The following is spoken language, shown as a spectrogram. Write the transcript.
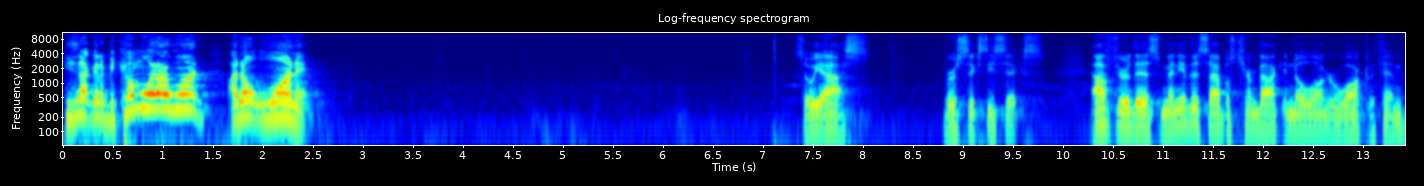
He's not going to become what I want. I don't want it. So he asks, verse 66. After this, many of the disciples turned back and no longer walked with him.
